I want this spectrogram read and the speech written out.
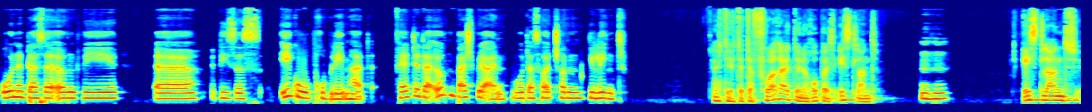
ohne dass er irgendwie äh, dieses Ego-Problem hat. Fällt dir da irgendein Beispiel ein, wo das heute schon gelingt? Der, der, der Vorreiter in Europa ist Estland. Mhm. Estland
